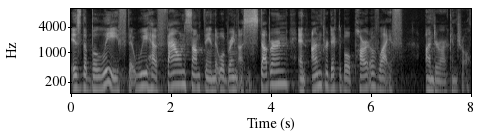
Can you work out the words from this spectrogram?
is the belief that we have found something that will bring a stubborn and unpredictable part of life under our control.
